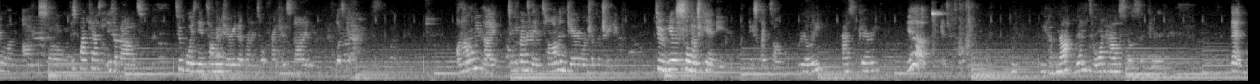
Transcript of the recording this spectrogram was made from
everyone. Um, so this podcast is about two boys named Tom and Jerry that run into a Frankenstein. Let's get. On Halloween night, two friends named Tom and Jerry were trick or treating. Dude, we have so much candy! exclaimed Tom. Really? asked Jerry. Yeah, answered Tom. We have not been to one house though, said Jerry. Then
